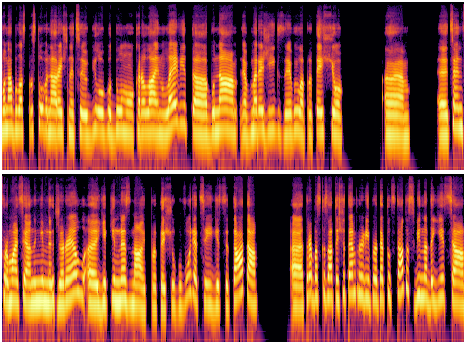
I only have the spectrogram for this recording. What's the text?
вона була спростована речницею Білого Дому Каролайн Левіт. Е, Вона е, в мережі X заявила про те, що е, Е, Ця інформація анонімних джерел, які не знають про те, що говорять. Це її цитата. Треба сказати, що temporary protected status він надається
